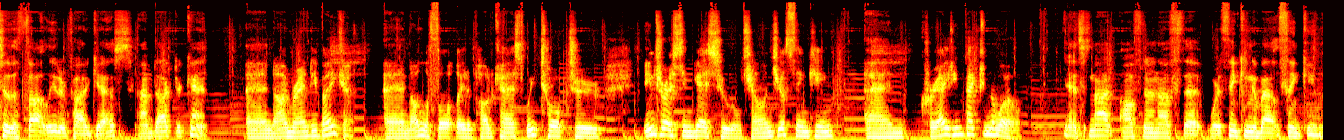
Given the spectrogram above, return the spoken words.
to the Thought Leader Podcast. I'm Dr. Kent. And I'm Randy Baker. And on the Thought Leader Podcast, we talk to interesting guests who will challenge your thinking and create impact in the world. Yeah, it's not often enough that we're thinking about thinking.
